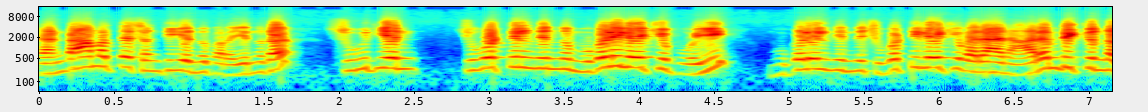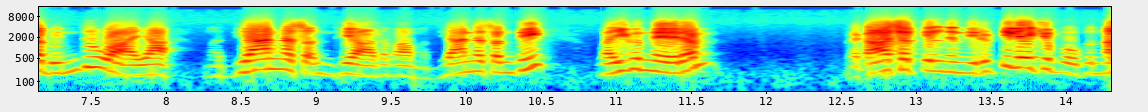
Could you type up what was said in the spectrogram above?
രണ്ടാമത്തെ സന്ധി എന്ന് പറയുന്നത് സൂര്യൻ ചുവട്ടിൽ നിന്ന് മുകളിലേക്ക് പോയി മുകളിൽ നിന്ന് ചുവട്ടിലേക്ക് വരാൻ ആരംഭിക്കുന്ന ബിന്ദുവായ മധ്യാഹ്ന സന്ധ്യ അഥവാ മധ്യാഹ്ന സന്ധി വൈകുന്നേരം പ്രകാശത്തിൽ നിന്ന് ഇരുട്ടിലേക്ക് പോകുന്ന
